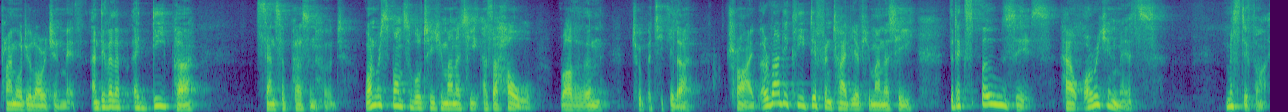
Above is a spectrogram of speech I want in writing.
primordial origin myth and develop a deeper sense of personhood, one responsible to humanity as a whole rather than to a particular tribe. A radically different idea of humanity that exposes how origin myths mystify,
